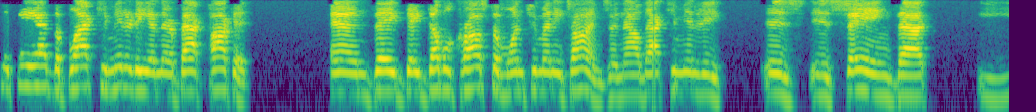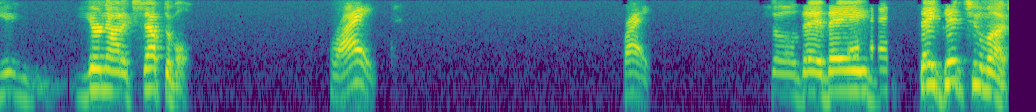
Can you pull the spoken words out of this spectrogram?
that they had the black community in their back pocket, and they they double crossed them one too many times, and now that community is is saying that you you're not acceptable. Right. Right. So they they they did too much.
